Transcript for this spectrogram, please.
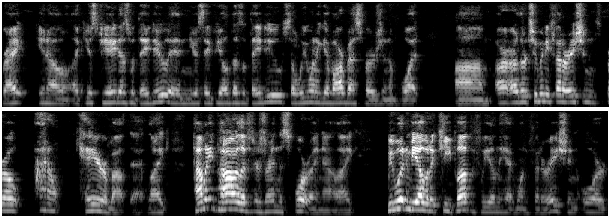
right? You know, like USPA does what they do, and USAPL does what they do, so we want to give our best version of what. Um, are, are there too many federations, bro? I don't care about that. Like, how many powerlifters are in the sport right now? Like, we wouldn't be able to keep up if we only had one federation, or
